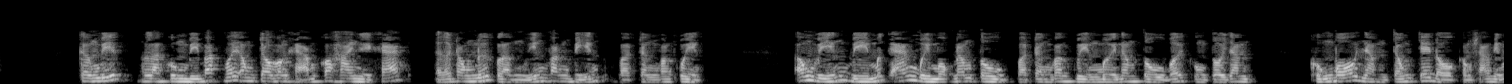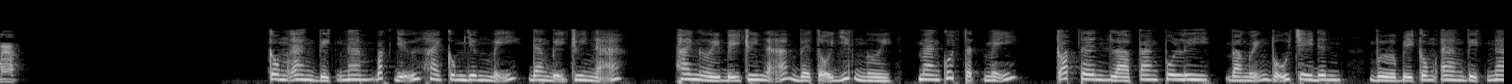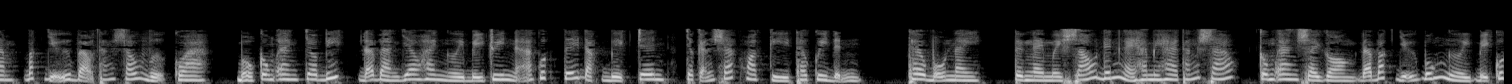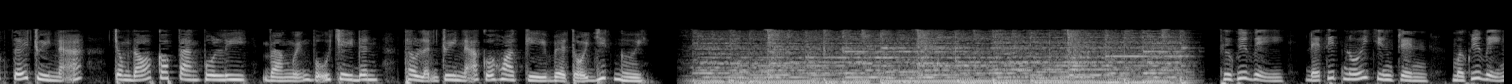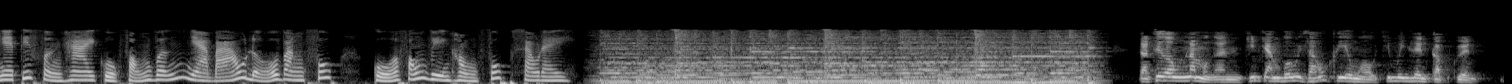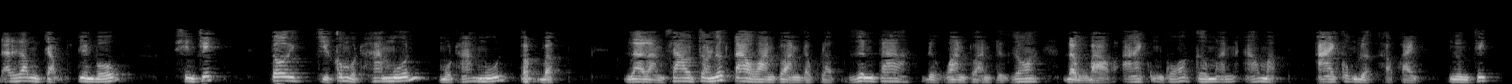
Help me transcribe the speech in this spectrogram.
Cần biết là cùng bị bắt với ông Châu Văn Khảm có hai người khác ở trong nước là Nguyễn Văn Viễn và Trần Văn Quyền. Ông Viễn bị mức án 11 năm tù và Trần Văn Quyền 10 năm tù với cùng tội danh khủng bố nhằm chống chế độ Cộng sản Việt Nam. Công an Việt Nam bắt giữ hai công dân Mỹ đang bị truy nã. Hai người bị truy nã về tội giết người, mang quốc tịch Mỹ, có tên là Phan Poli và Nguyễn Vũ Trây vừa bị Công an Việt Nam bắt giữ vào tháng 6 vừa qua. Bộ Công an cho biết đã bàn giao hai người bị truy nã quốc tế đặc biệt trên cho cảnh sát Hoa Kỳ theo quy định. Theo bộ này, từ ngày 16 đến ngày 22 tháng 6, Công an Sài Gòn đã bắt giữ bốn người bị quốc tế truy nã, trong đó có Phan Poli và Nguyễn Vũ Jaden theo lệnh truy nã của Hoa Kỳ về tội giết người. Thưa quý vị, để tiếp nối chương trình, mời quý vị nghe tiếp phần 2 cuộc phỏng vấn nhà báo Đỗ Văn Phúc của phóng viên Hồng Phúc sau đây. Dạ thưa ông, năm 1946 khi ông Hồ Chí Minh lên cầm quyền đã long trọng tuyên bố, xin trích, tôi chỉ có một ham muốn, một ham muốn tột bậc là làm sao cho nước ta hoàn toàn độc lập, dân ta được hoàn toàn tự do, đồng bào ai cũng có cơm ăn áo mặc, ai cũng được học hành, ngưng trích.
